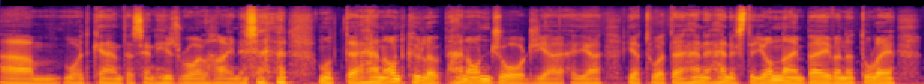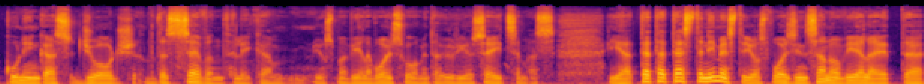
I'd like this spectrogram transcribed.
Um, voit kääntää sen His Royal Highness, mutta hän on kyllä, hän on George ja, ja, ja tuota, hän, hänestä jonain päivänä tulee kuningas George the Seventh, eli jos mä vielä voin suomita Yrjö seitsemäs. Ja tätä, tästä nimestä, jos voisin sanoa vielä, että,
